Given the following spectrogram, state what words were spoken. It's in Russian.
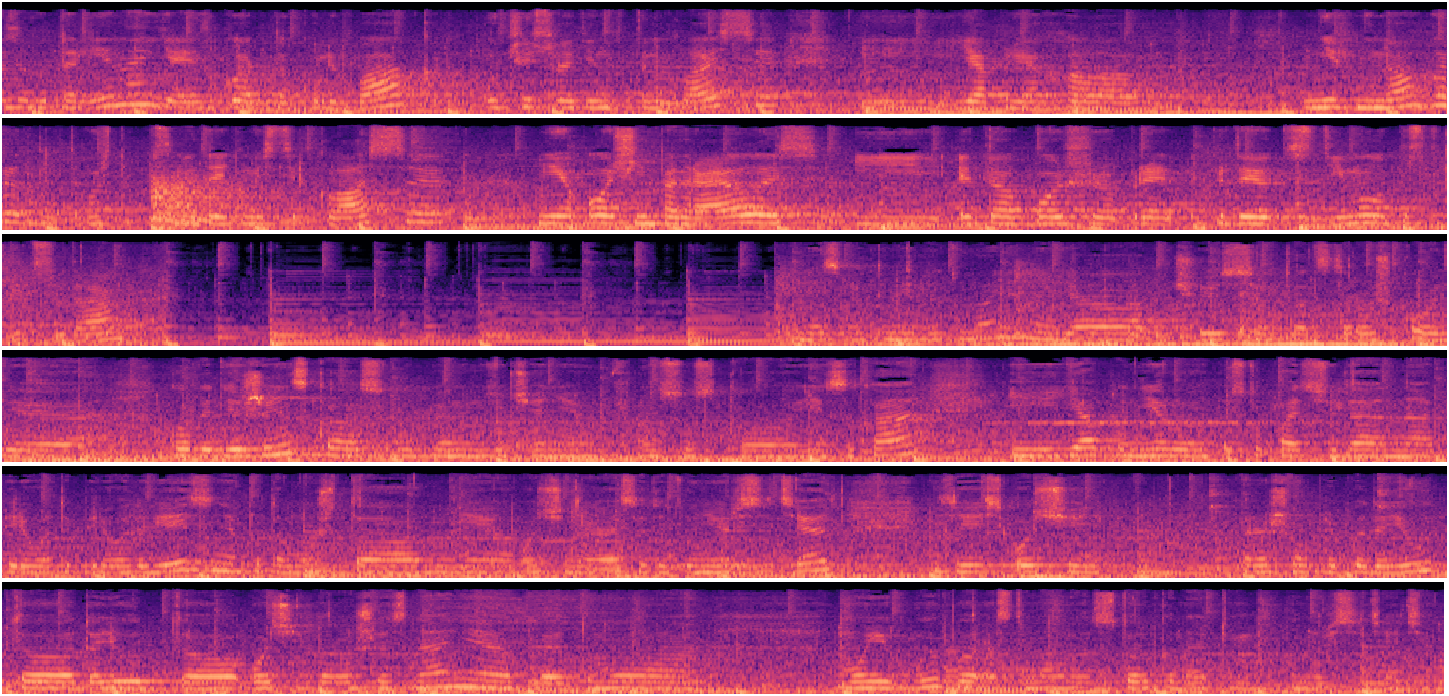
зовут Алина, я из города Кулебак, учусь в 11 классе, и я приехала в Нижний Новгород для того, чтобы посмотреть мастер-классы. Мне очень понравилось, и это больше придает стимул поступить сюда. Меня зовут Эмилия Туманина, я учусь в 22 школе города Дзержинска с углубленным изучением французского языка. И я планирую поступать сюда на перевод и переводоведение, потому что мне очень нравится этот университет. Здесь очень хорошо преподают, э, дают э, очень хорошие знания, поэтому мой выбор останавливается только на этом университете.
